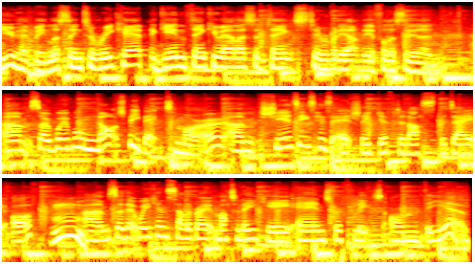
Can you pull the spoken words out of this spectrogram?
You have been listening to Recap. Again, thank you, Alice, and thanks to everybody out there for listening in. Um, so we will not be back tomorrow. Um, Sharesies has actually gifted us the day off Hmm. um, so that we can celebrate Matariki and reflect on the year.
